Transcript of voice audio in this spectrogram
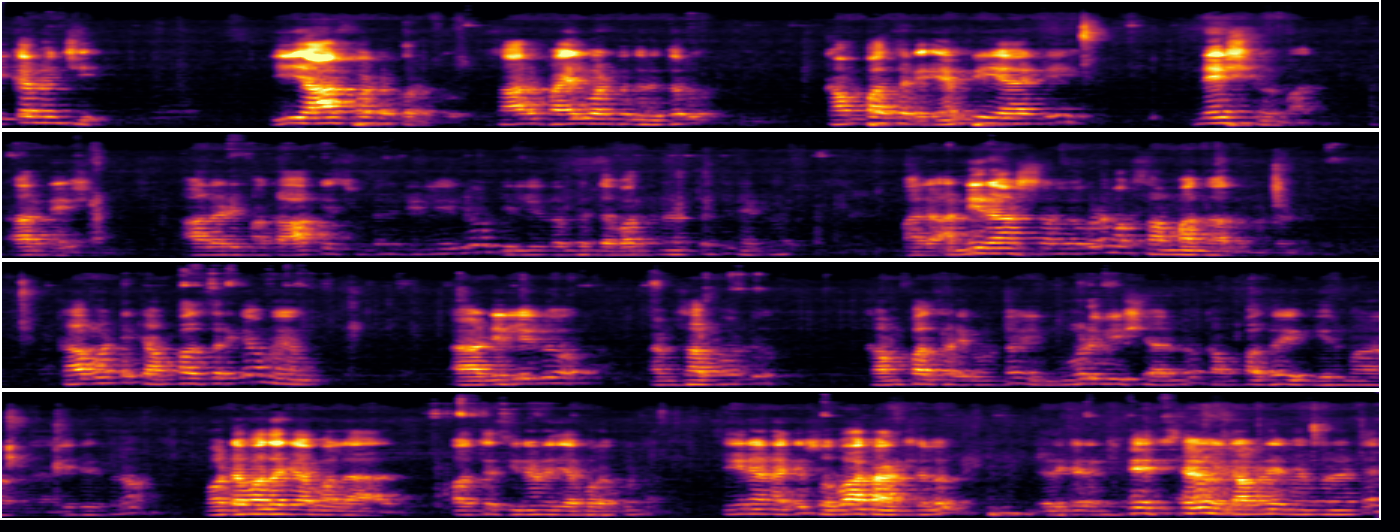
ఇక్కడ నుంచి ఈ హాస్పిటల్ కొరకు సార్ ఫైల్ పట్టుకుని తిరుగుతారు కంపల్సరీ ఎంపీఆర్డి నేషనల్ మాది ఆర్ నేషన్ ఆల్రెడీ మాకు ఆఫీస్ ఉంటుంది ఢిల్లీలో ఢిల్లీలో పెద్ద వర్క్ నడుతుంది నెట్వర్క్ మరి అన్ని రాష్ట్రాల్లో కూడా మాకు సంబంధాలు ఉంటుంది కాబట్టి కంపల్సరీగా మేము ఢిల్లీలో మేము సపోర్టు కంపల్సరీగా ఉంటాం. ఈ మూడు విషయాల్లో కంపల్సరీ తీర్మానాలు ఏదైతున్నాం మొట్టమొదటిగా మళ్ళీ ఫస్ట్ సీనియర్ చెప్పాలనుకుంటా సీనియర్కి శుభాకాంక్షలు. ఎందుకంటే కమిటీ మెంబర్ అంటే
